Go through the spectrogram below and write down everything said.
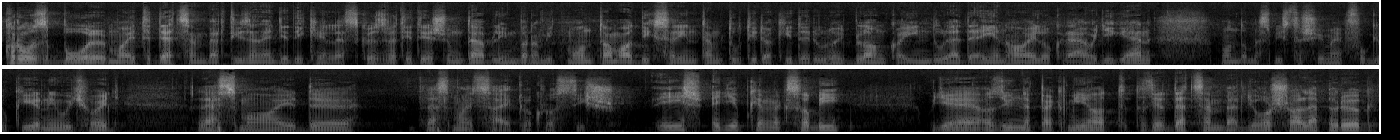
Crossból majd december 11-én lesz közvetítésünk Dublinban, amit mondtam. Addig szerintem tutira kiderül, hogy Blanka indul-e, de én hajlok rá, hogy igen. Mondom, ezt biztos, hogy meg fogjuk írni, úgyhogy lesz majd lesz majd cyclocross is. És egyébként meg Szabi, ugye az ünnepek miatt azért december gyorsan lepörög,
